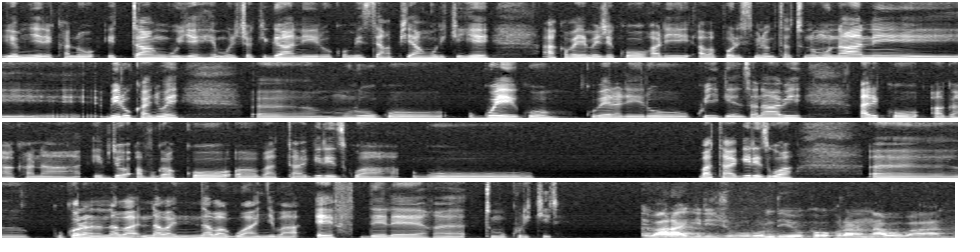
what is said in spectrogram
iyo myerekano itanguye muri icyo kiganiro komisiyo yankurikiye akaba yemeje ko hari abapolisi mirongo itatu n'umunani birukanywe eh, muri urwo rwego kubera rero kwigenza nabi ariko agahakana ibyo avuga ko uh, batagirizwa batagirizwa uh, gukorana n'abagwanyi ba FDLR uh, tumukurikire baragirije Burundi yuko bakorana n'abo bantu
